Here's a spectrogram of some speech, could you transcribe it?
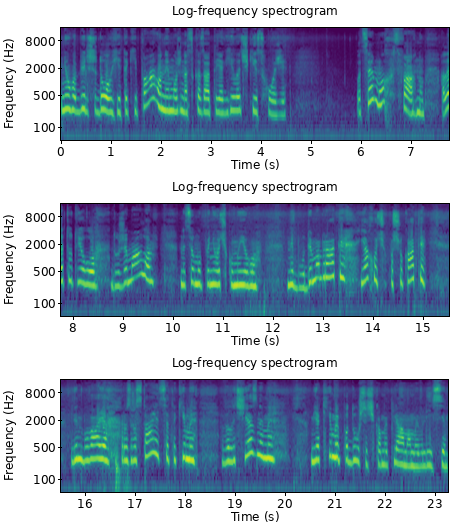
В нього більш довгі такі пагони, можна сказати, як гілочки схожі. Оце мох з фагнум. Але тут його дуже мало. На цьому пеньочку ми його не будемо брати. Я хочу пошукати. Він буває, розростається такими величезними, м'якими подушечками, плямами в лісі.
